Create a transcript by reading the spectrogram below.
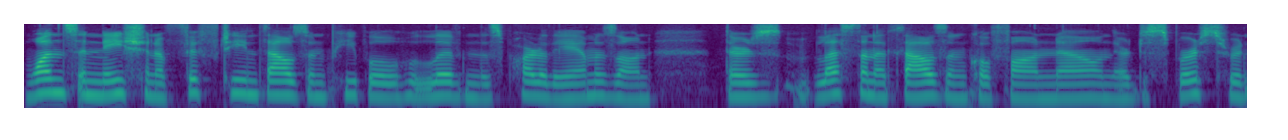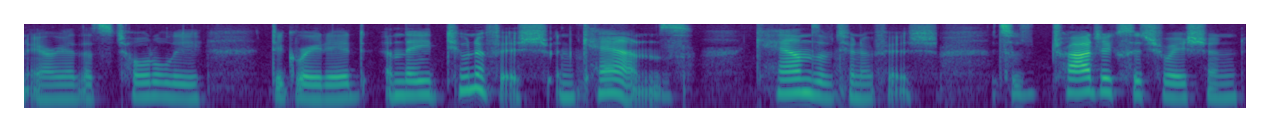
once a nation of 15,000 people who lived in this part of the Amazon, There's less than a thousand kofan now, and they're dispersed through an area that's totally degraded, and they tuna fish in cans, cans of tuna fish. It's a tragic situation.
